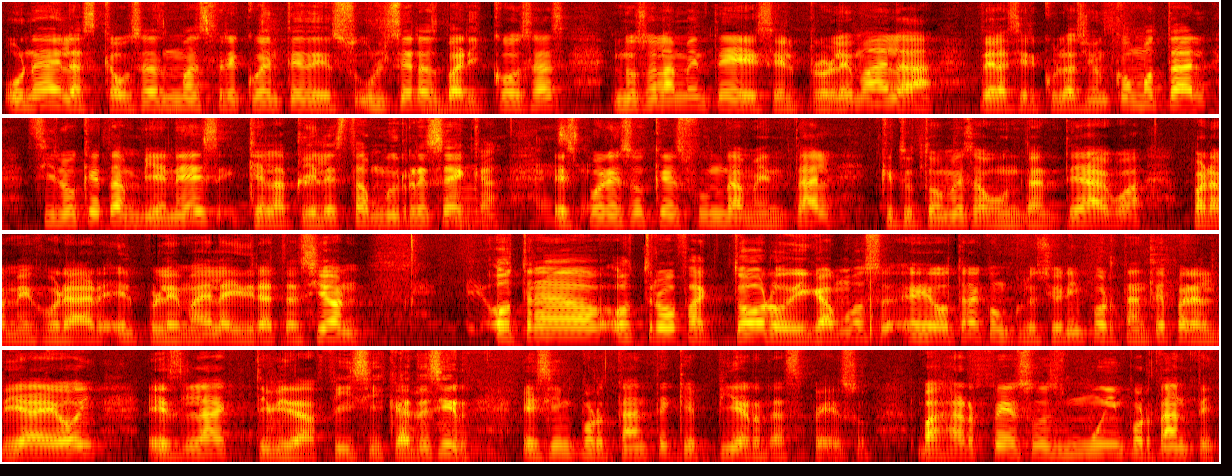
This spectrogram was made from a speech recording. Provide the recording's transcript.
Una de las causas más frecuentes de úlceras varicosas no solamente es el problema de la, de la circulación como tal, sino que también es que la piel está muy reseca. es por eso que es fundamental que tú tomes abundante agua para mejorar el problema de la hidratación. Otra, otro factor o digamos eh, otra conclusión importante para el día de hoy es la actividad física. Es decir, es importante que pierdas peso. Bajar peso es muy importante.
